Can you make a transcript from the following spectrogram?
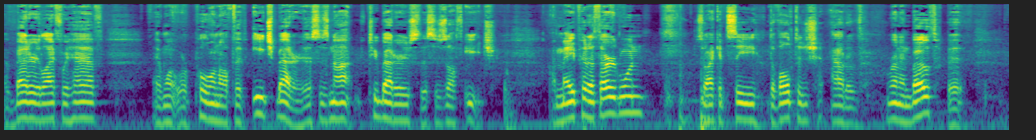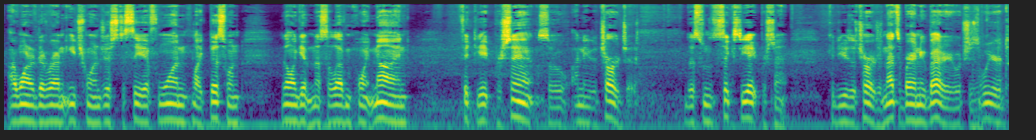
of battery life we have and what we're pulling off of each battery. This is not two batteries, this is off each. I may put a third one so I could see the voltage out of running both, but I wanted to run each one just to see if one, like this one, is only giving us 11.9, 58%, so I need to charge it. This one's 68%. Could use a charge, and that's a brand new battery, which is weird.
